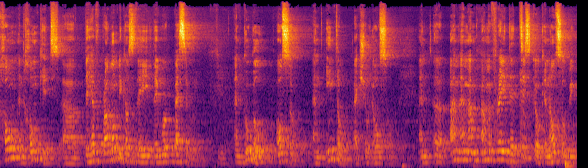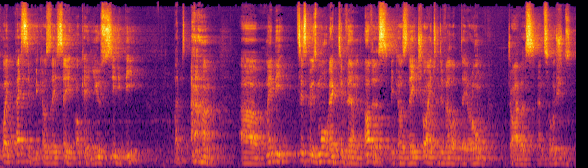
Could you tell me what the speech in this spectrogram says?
Home and HomeKit, uh, they have a problem because they, they work passively. And Google also, and Intel actually also. And uh, I'm, I'm, I'm afraid that Cisco can also be quite passive because they say, okay, use CDP, but uh, maybe Cisco is more active than others because they try to develop their own drivers and solutions.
